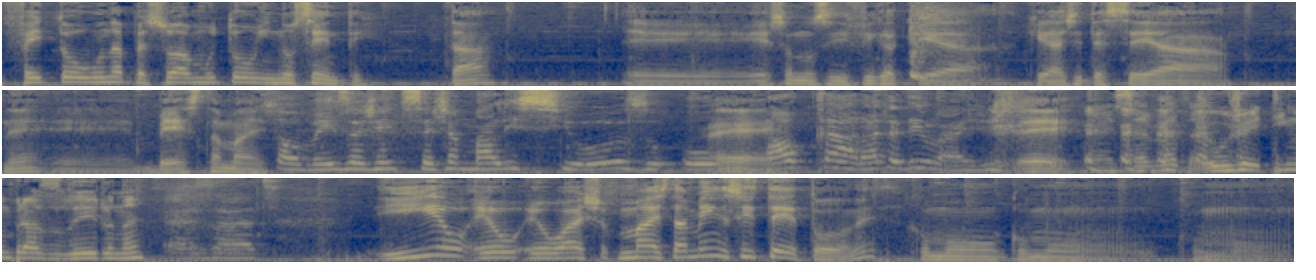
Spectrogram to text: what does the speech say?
feito uma pessoa muito inocente, tá? É, isso não significa que a, que a gente seja né, é, besta, mas Talvez a gente seja malicioso ou É. mau caráter demais. é, É, isso é verdade. O jeitinho brasileiro, né? Exato. E eu, eu, eu acho, mas também existe todo, né? Como, como, como,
